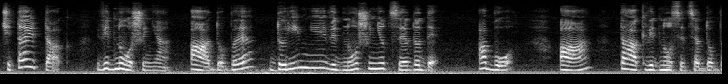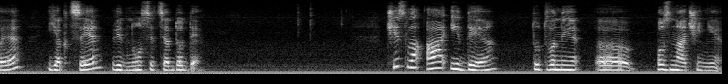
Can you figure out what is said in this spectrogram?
Читають так: відношення А до Б дорівнює відношенню С до Д. Або А так відноситься до Б, як С відноситься до Д. Числа А і Д, тут вони е, позначені е,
